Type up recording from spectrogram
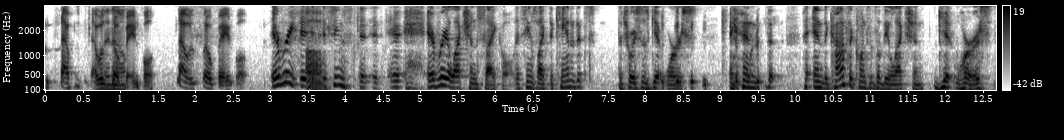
that was that was so painful. That was so painful. Every it, oh. it seems it, it, every election cycle, it seems like the candidates, the choices get worse, and worse. The, and the consequences of the election get worse,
